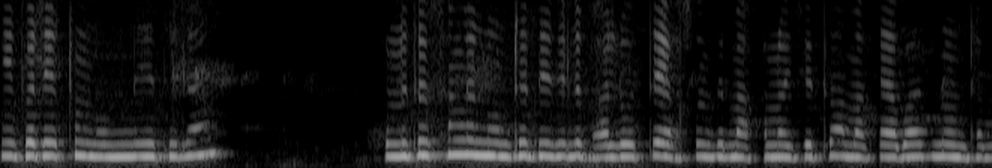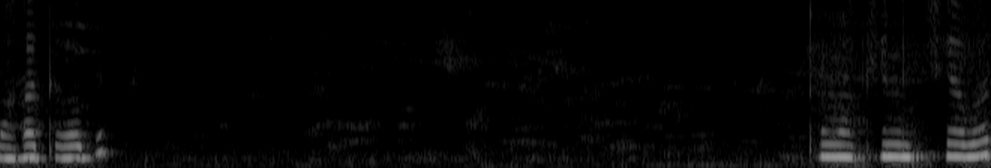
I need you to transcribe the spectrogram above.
এবারে একটু নুন দিয়ে দিলাম। হলুদের সঙ্গে নুনটা দিয়ে দিলে ভালো হতো, একসঙ্গে মাখানো যেত, আমাকে আবার নুনটা মাখাতে হবে। মাখিয়ে নিচ্ছি আবার।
